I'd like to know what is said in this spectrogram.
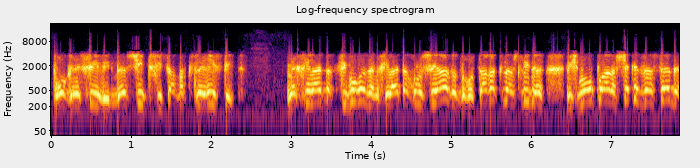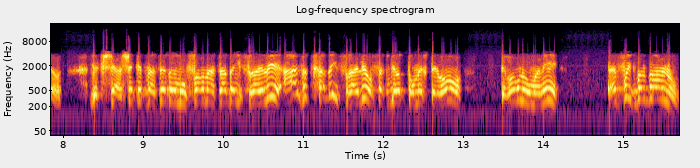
פרוגרסיבית, באיזושהי תפיסה וקסנריסטית, מכילה את הציבור הזה, מכילה את האוכלוסייה הזאת, ורוצה רק להשליט, לשמור פה על השקט והסדר. וכשהשקט והסדר מופר מהצד הישראלי, אז הצד הישראלי הופך להיות תומך טרור, טרור לאומני. איפה התבלבלנו?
